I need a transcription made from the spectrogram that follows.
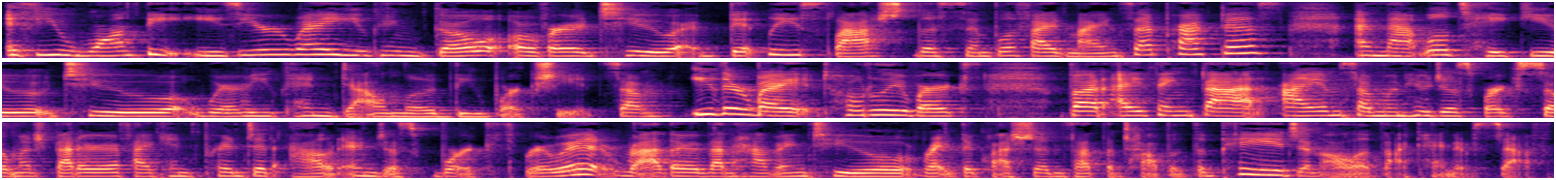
If you want the easier way, you can go over to bit.ly slash the simplified mindset practice, and that will take you to where you can download the worksheet. So either way, it totally works. But I think that I am someone who just works so much better if I can print it out and just work through it rather than having to write the questions at the top of the page and all of that kind of stuff.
